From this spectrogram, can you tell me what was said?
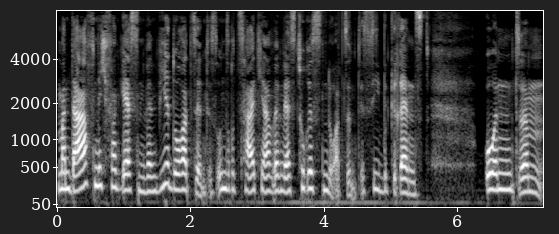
Man darf nicht vergessen, wenn wir dort sind, ist unsere Zeit ja, wenn wir als Touristen dort sind, ist sie begrenzt. Und ähm,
